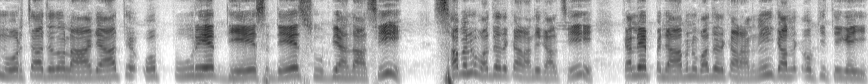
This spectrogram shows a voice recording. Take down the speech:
ਮੋਰਚਾ ਜਦੋਂ ਲਾ ਗਿਆ ਤੇ ਉਹ ਪੂਰੇ ਦੇਸ਼ ਦੇ ਸੂਬਿਆਂ ਦਾ ਸੀ। ਸਭ ਨੂੰ ਵੱਧ ਅਧਿਕਾਰਾਂ ਦੀ ਗੱਲ ਸੀ। ਕੱਲੇ ਪੰਜਾਬ ਨੂੰ ਵੱਧ ਅਧਿਕਾਰਾਂ ਦੀ ਨਹੀਂ ਗੱਲ ਉਹ ਕੀਤੀ ਗਈ।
